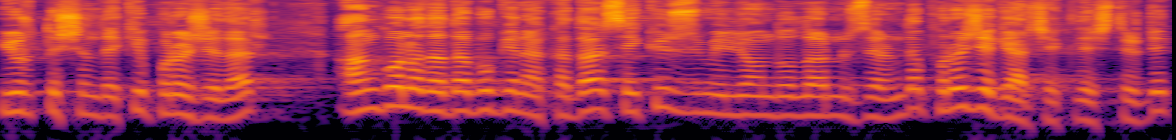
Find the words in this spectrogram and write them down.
Yurt dışındaki projeler. Angola'da da bugüne kadar 800 milyon doların üzerinde proje gerçekleştirdik.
